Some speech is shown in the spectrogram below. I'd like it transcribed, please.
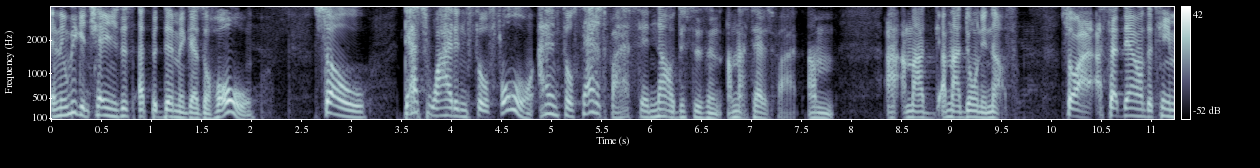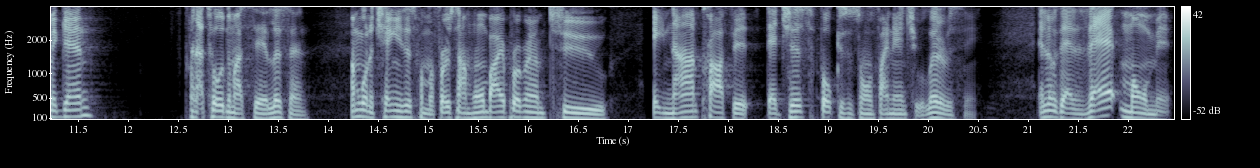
and then we can change this epidemic as a whole. So that's why I didn't feel full. I didn't feel satisfied. I said, no, this isn't. I'm not satisfied. I'm, I, I'm not. I'm not doing enough. So I, I sat down with the team again, and I told them, I said, listen, I'm going to change this from a first-time homebuyer program to a nonprofit that just focuses on financial literacy. And it was at that moment,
